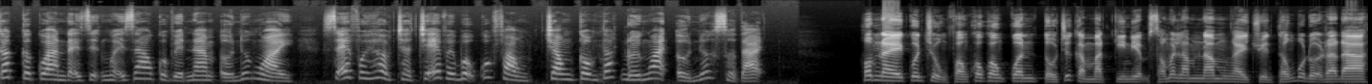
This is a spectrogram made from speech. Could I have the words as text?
các cơ quan đại diện ngoại giao của Việt Nam ở nước ngoài sẽ phối hợp chặt chẽ với Bộ Quốc phòng trong công tác đối ngoại ở nước sở tại. Hôm nay, Quân chủng Phòng không không quân tổ chức gặp mặt kỷ niệm 65 năm ngày truyền thống bộ đội radar,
